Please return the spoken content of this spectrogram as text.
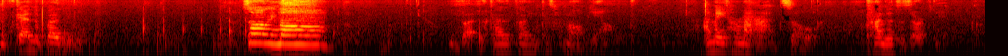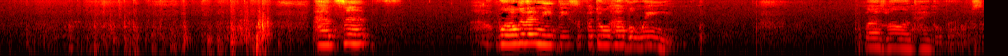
it's kind of funny. Sorry, Mom. But it's kind of funny because Mom yelled. I made her mad, so kind of deserved it. Handsets. Why would I need these if I don't have a Wii? Might as well untangle them, so.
